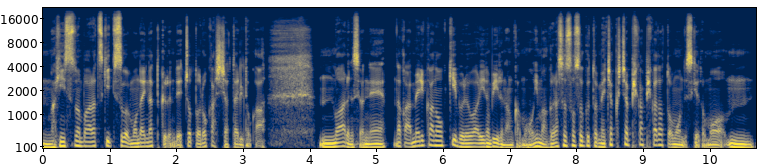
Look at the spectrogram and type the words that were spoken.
まあ、品質のばらつきってすごい問題になってくるんで、ちょっとろ過しちゃったりとか、うん、もあるんですよね。だからアメリカの大きいブルワリーのビールなんかも、今グラス注ぐとめちゃくちゃピカピカだと思うんですけども、うん。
